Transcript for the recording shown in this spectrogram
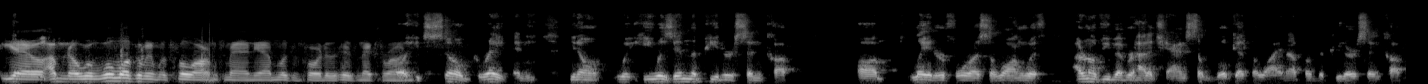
Yeah, I'm no. We'll, we'll welcome him with full arms, man. Yeah, I'm looking forward to his next run. Oh, he's so great, and he, you know he was in the Peterson Cup. Um, later for us, along with I don't know if you've ever had a chance to look at the lineup of the Peterson Cup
